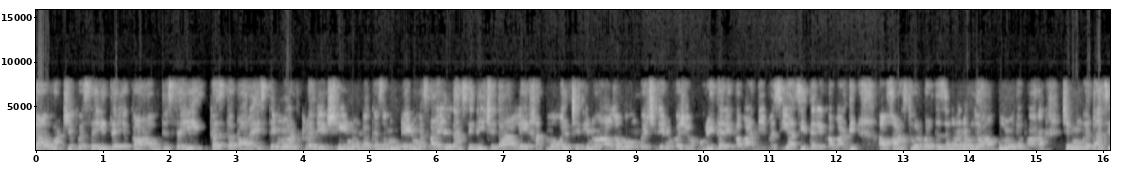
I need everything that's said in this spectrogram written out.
دا ووټ چې په صحیح طریقه او د صحیح کس لپاره استعمال کړل شي نو لکه زموږ ډیر مسایل داسې دي چې د هغې ختمول چې دی نو هغه به موږ چې دی نو په جمهوري طریقه باندې په سیاسي طریقه باندې او خاص طور پر د زنانو د حقونو لپاره چې مونږ داسې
